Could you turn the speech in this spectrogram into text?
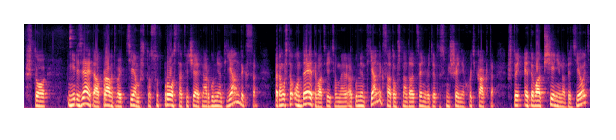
что нельзя это оправдывать тем, что суд просто отвечает на аргумент Яндекса, потому что он до этого ответил на аргумент Яндекса о том, что надо оценивать это смешение хоть как-то, что это вообще не надо делать,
